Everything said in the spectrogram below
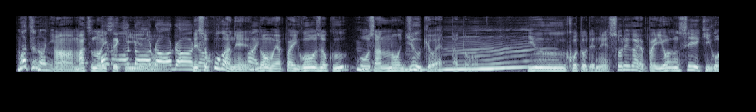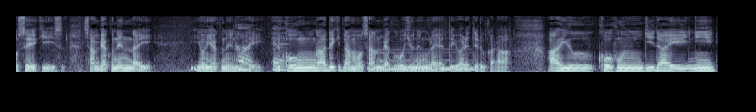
松野に。ああ松野遺跡の。でそこがね、はい、どうもやっぱり豪族王さんの住居やったと。いうことでねそれがやっぱり4世紀5世紀300年代400年代、はい。えー、で古墳ができたのも350年ぐらいやと言われてるからああいう古墳時代に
